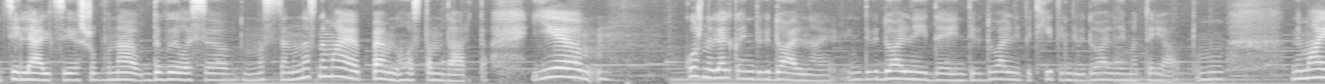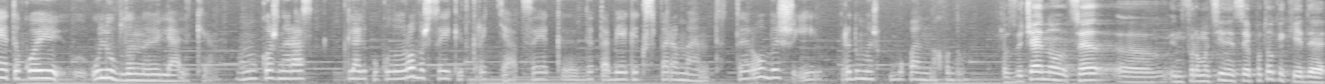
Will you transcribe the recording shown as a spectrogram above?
цій ляльці, щоб вона дивилася на сцену. У нас немає певного стандарта. Є Кожна лялька індивідуальна, індивідуальні ідеї, індивідуальний підхід, індивідуальний матеріал. Тому немає такої улюбленої ляльки. Ну, кожен раз ляльку, коли робиш, це як відкриття, це як е, для тебе як експеримент. Ти робиш і придумаєш буквально на ходу. Звичайно, це е, інформаційний цей поток, який йде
